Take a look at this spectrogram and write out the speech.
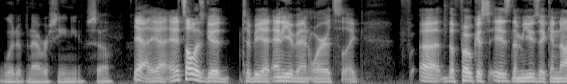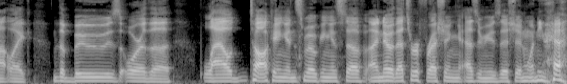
would have never seen you. So Yeah, yeah, and it's always good to be at any event where it's like uh, the focus is the music and not like the booze or the loud talking and smoking and stuff. I know that's refreshing as a musician when you have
